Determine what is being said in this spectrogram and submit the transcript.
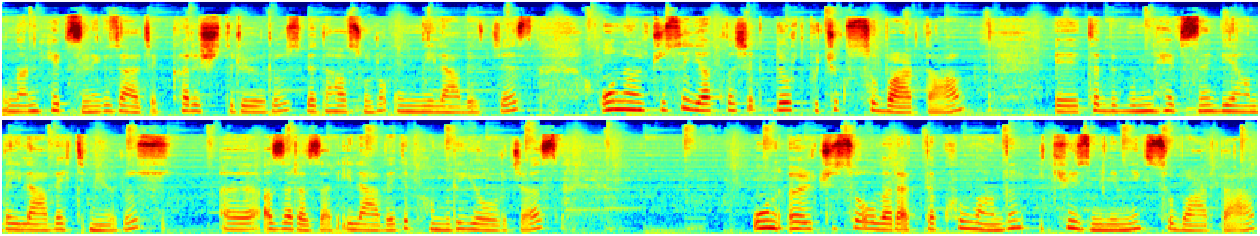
Bunların hepsini güzelce karıştırıyoruz ve daha sonra ununu ilave edeceğiz. Un ölçüsü yaklaşık 4,5 su bardağı. E, Tabi bunun hepsini bir anda ilave etmiyoruz. E, azar azar ilave edip hamuru yoğuracağız. Un ölçüsü olarak da kullandığım 200 milimlik su bardağı.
